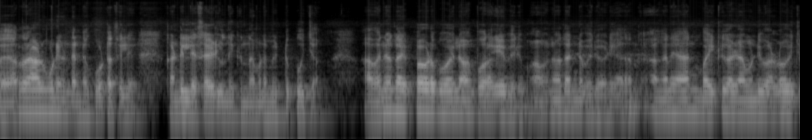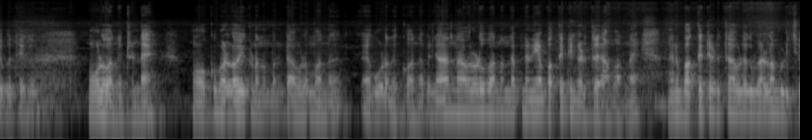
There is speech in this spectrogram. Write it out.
വേറൊരാളും കൂടെ ഉണ്ട് എന്റെ കൂട്ടത്തിൽ കണ്ടില്ലേ സൈഡിൽ നിൽക്കുന്ന നമ്മുടെ മിട്ടുപൂച്ച. അവനും അതാ എപ്പോൾ അവിടെ പോയാലും അവൻ പുറകെ വരും. അവനും തന്നെ പരിപാടി. അങ്ങനെ ഞാൻ ബൈക്ക് കഴുകാൻ വേണ്ടി വെള്ളം ഒഴിച്ചപ്പോഴത്തേക്കും മോൾ വന്നിട്ടുണ്ടേ. മോൾക്ക് വെള്ളം ഒഴിക്കണം എന്ന് പറഞ്ഞിട്ട് അവളും വന്ന് കൂടെ നിൽക്കുവാന്ന് അപ്പോൾ ഞാൻ എന്നാൽ അവളോട് പറഞ്ഞു എന്നാൽ പിന്നെ ഞാൻ ബക്കറ്റിങ് എടുത്ത് തരാൻ പറഞ്ഞേ. അങ്ങനെ ബക്കറ്റ് എടുത്ത് അവൾക്ക് വെള്ളം പിടിച്ച്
